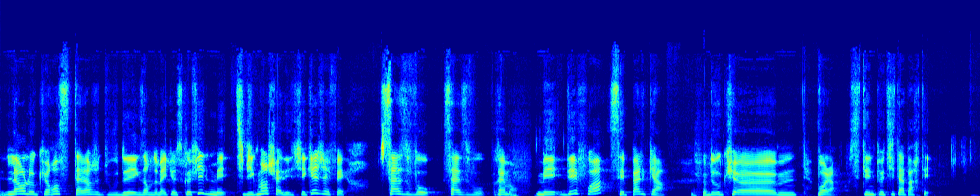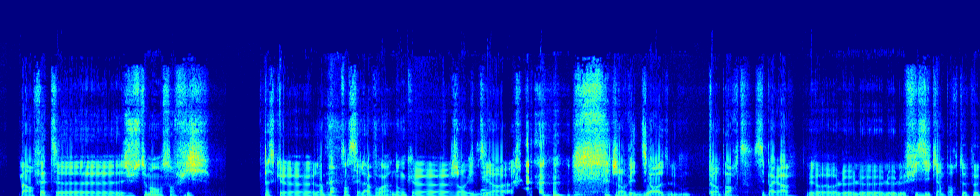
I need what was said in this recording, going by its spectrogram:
là, en l'occurrence, tout à l'heure, je vais vous donner l'exemple de Michael Scofield, mais typiquement, je suis allée checker, j'ai fait, ça se vaut, ça se vaut, vraiment. Mais des fois, c'est pas le cas. Donc euh, voilà, c'était une petite aparté. Bah en fait, euh, justement, on s'en fiche. Parce que l'important c'est la voix, donc euh, j'ai envie de dire, j'ai envie de dire, peu importe, c'est pas grave. Le physique importe peu.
